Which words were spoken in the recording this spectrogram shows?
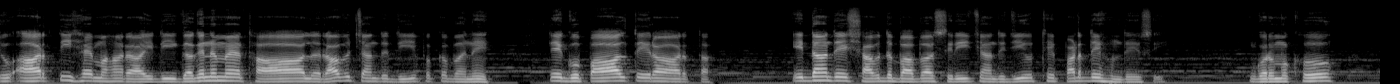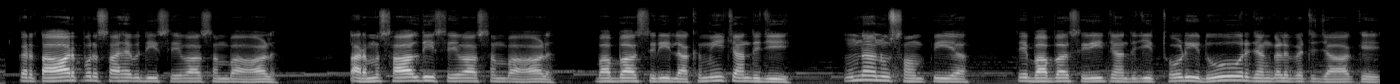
ਜੋ ਆਰਤੀ ਹੈ ਮਹਾਰਾਜ ਦੀ ਗगन ਮੈਂ ਥਾਲ, ਰਵ ਚੰਦ ਦੀਪਕ ਬਨੇ, ਤੇ ਗੋਪਾਲ ਤੇਰਾ ਆਰਤਾ। ਇਦਾਂ ਦੇ ਸ਼ਬਦ ਬਾਬਾ ਸ੍ਰੀ ਚੰਦ ਜੀ ਉੱਥੇ ਪੜ੍ਹਦੇ ਹੁੰਦੇ ਸੀ। ਗੁਰਮੁਖੋ, ਕਰਤਾਰਪੁਰ ਸਾਹਿਬ ਦੀ ਸੇਵਾ ਸੰਭਾਲ, ਧਰਮਸਾਲ ਦੀ ਸੇਵਾ ਸੰਭਾਲ, ਬਾਬਾ ਸ੍ਰੀ ਲਖਮੀ ਚੰਦ ਜੀ, ਉਹਨਾਂ ਨੂੰ ਸੌਂਪੀ ਆ। ਤੇ ਬਾਬਾ ਸ੍ਰੀ ਚੰਦ ਜੀ ਥੋੜੀ ਦੂਰ ਜੰਗਲ ਵਿੱਚ ਜਾ ਕੇ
